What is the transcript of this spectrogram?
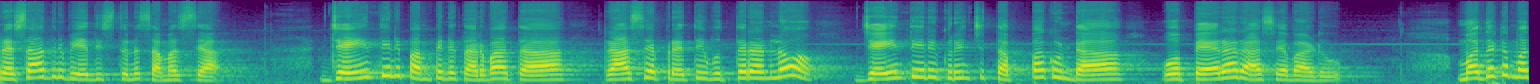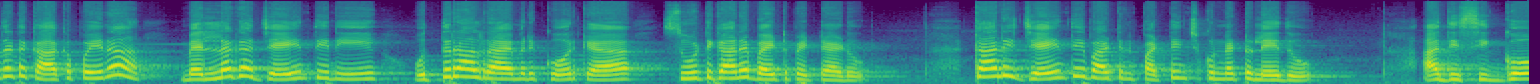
ప్రసాద్ని వేధిస్తున్న సమస్య. జయంతిని పంపిన తర్వాత రాసే ప్రతి ఉత్తరంలో జయంతిని గురించి తప్పకుండా ఓ పేరా రాసేవాడు. మొదట మొదట కాకపోయినా మెల్లగా జయంతిని ఉత్తరాలు రాయమని కోరిక సూటిగానే బయటపెట్టాడు కానీ జయంతి వాటిని పట్టించుకున్నట్టు లేదు. అది సిగ్గో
